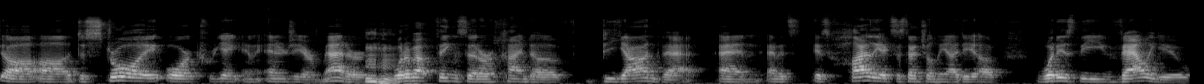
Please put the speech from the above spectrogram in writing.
uh, uh, destroy or create an energy or matter. Mhm. What about things that are kind of beyond that? And and it's it's highly existential in the idea of what is the value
